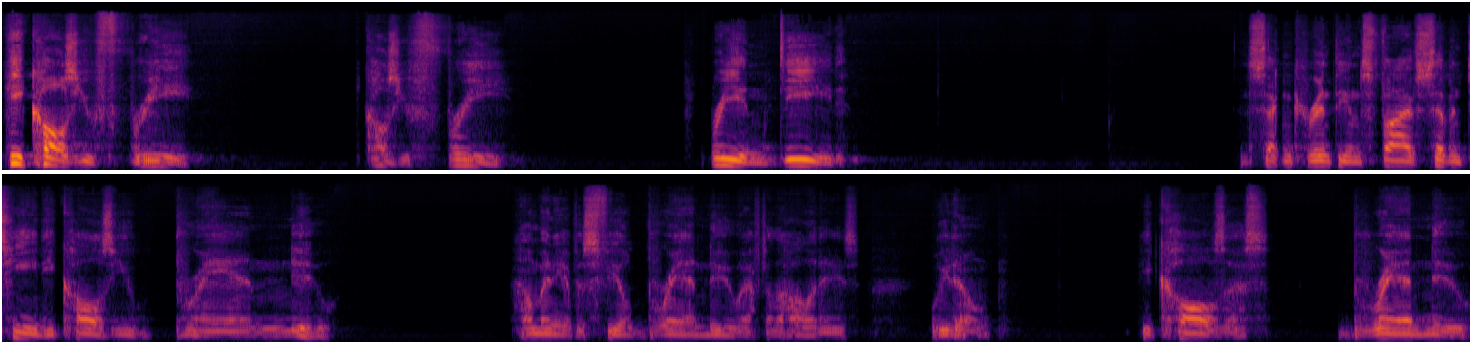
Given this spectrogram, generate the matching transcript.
He calls you free. He calls you free. Free indeed. In 2 Corinthians 5 17, he calls you brand new. How many of us feel brand new after the holidays? We don't. He calls us brand new.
